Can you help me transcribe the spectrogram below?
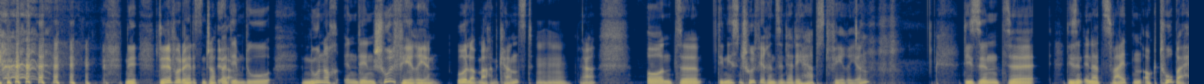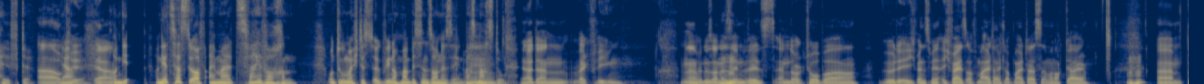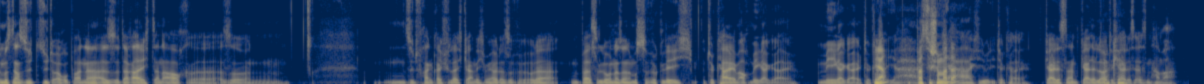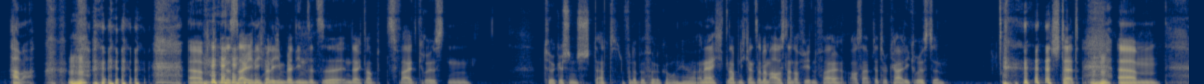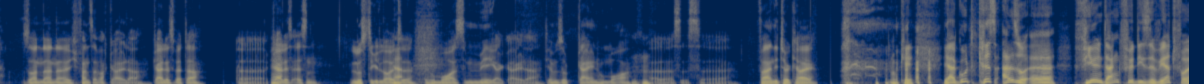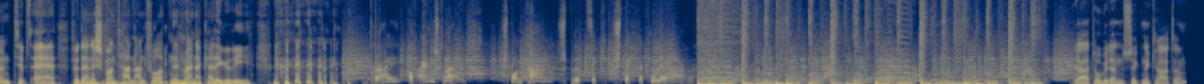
nee, stell dir vor, du hättest einen Job, bei Ja. dem du nur noch in den Schulferien Urlaub machen kannst. Ja. Und äh, die nächsten Schulferien sind ja die Herbstferien. Die sind, äh, die sind in der zweiten Oktoberhälfte. Ah, okay. Ja. Und, je- und jetzt hast du auf einmal zwei Wochen und du möchtest irgendwie noch mal ein bisschen Sonne sehen. Mhm. Was machst du? Ja, dann wegfliegen. Ne, wenn du Sonne Mhm. sehen willst, Ende Oktober würde ich, wenn es mir, ich war jetzt auf Malta, ich glaube Malta ist immer noch geil. Mhm. Ähm, du musst nach Süd Südeuropa, ne? Also da reicht dann auch, äh, also in Südfrankreich vielleicht gar nicht mehr oder so oder in Barcelona, sondern musst du wirklich Türkei auch mega geil, mega geil Türkei. Ja? Warst du schon mal ja, da? Ja, ich liebe die Türkei. Geiles Land, geile Leute, Okay. geiles Essen, Hammer, Hammer. Mhm. ähm, das sage ich nicht, weil ich in Berlin sitze, in der, ich glaube, zweitgrößten türkischen Stadt von der Bevölkerung her. Ah, Ne, ich glaube nicht ganz, aber im Ausland auf jeden Fall, außerhalb der Türkei die größte Stadt. Mhm. Ähm, sondern äh, ich fand es einfach geil da. Geiles Wetter, äh, geiles Essen, lustige Leute. Der Humor ist mega geil da. Die haben so geilen Humor. Mhm. Also das ist. Äh, fahr in die Türkei. Okay. Ja, gut, Chris, also äh, vielen Dank für diese wertvollen Tipps, äh, für deine spontanen Antworten in meiner Kategorie. Drei auf einen Streich. Spontan, spritzig, spektakulär. Ja, Tobi, dann schick eine Karte.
